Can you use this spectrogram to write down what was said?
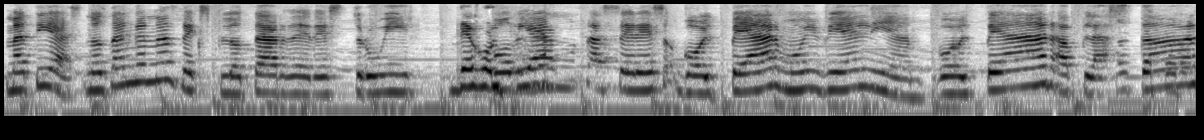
Matías, nos dan ganas de explotar, de destruir. De golpear. Podríamos hacer eso, golpear, muy bien, Liam. Golpear, aplastar,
